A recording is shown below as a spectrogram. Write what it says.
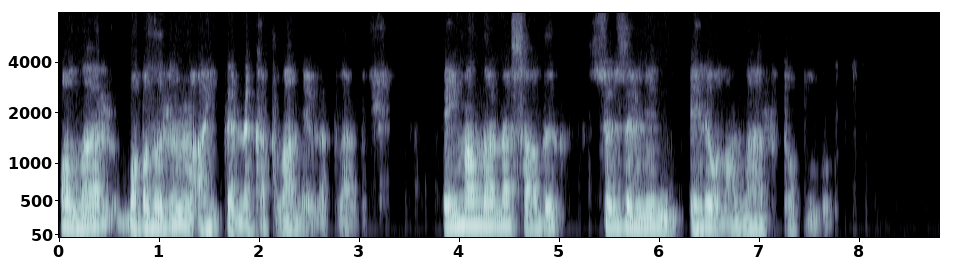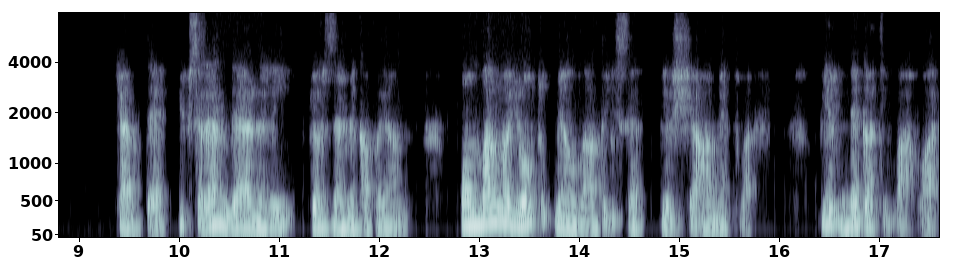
Onlar babalarının ahitlerine katılan evlatlardır. Eymanlarına sadık, sözlerinin eri olanlar topluluğu. Kentte yükselen değerleri gözlerini kapayan, Onlarla yol tutmayanlarda ise bir şehamet var. Bir negatif ahval.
